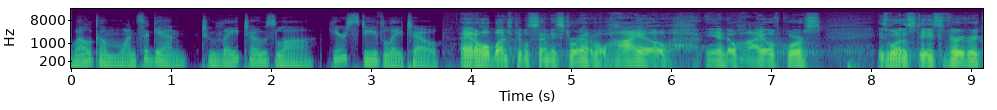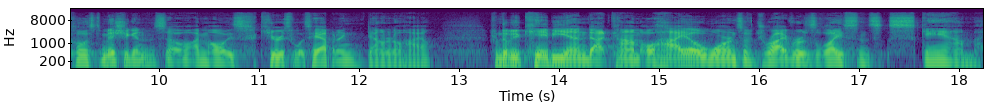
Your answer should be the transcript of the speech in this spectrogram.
Welcome once again to Lehto's Law. Here's Steve Lehto. I had a whole bunch of people send me a story out of Ohio, and Ohio, of course, is one of the states very, very close to Michigan, so I'm always curious what's happening down in Ohio. From WKBN.com, Ohio warns of driver's license scam.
